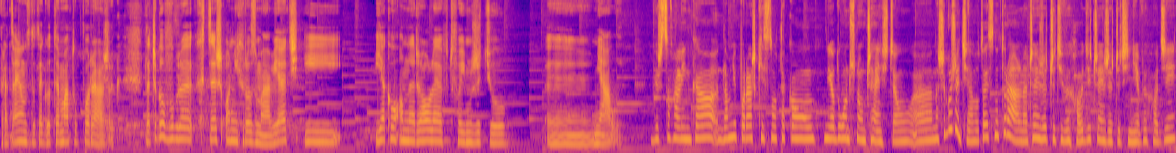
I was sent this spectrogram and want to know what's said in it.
wracając do tego tematu porażek, dlaczego w ogóle chcesz o nich rozmawiać i jaką one rolę w Twoim życiu miały? Wiesz co, Halinka, dla mnie porażki są taką nieodłączną częścią e, naszego życia, bo to jest naturalne. Część rzeczy ci wychodzi, część rzeczy ci nie wychodzi.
